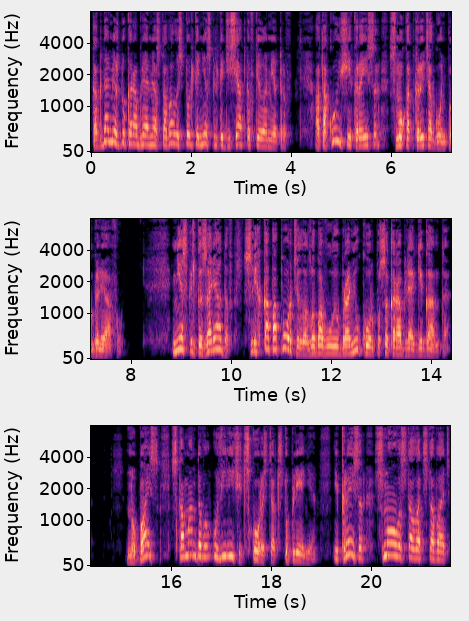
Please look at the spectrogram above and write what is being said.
когда между кораблями оставалось только несколько десятков километров, атакующий крейсер смог открыть огонь по Голиафу. Несколько зарядов слегка попортило лобовую броню корпуса корабля-гиганта. Но Байс скомандовал увеличить скорость отступления, и крейсер снова стал отставать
